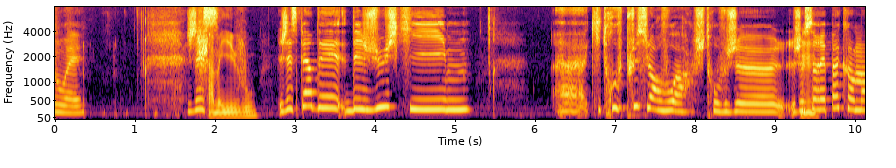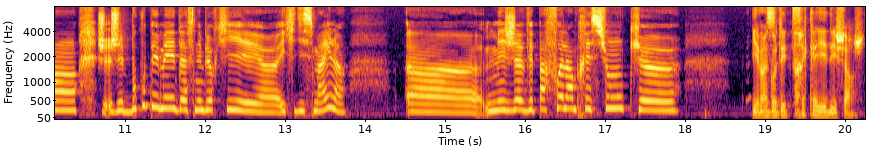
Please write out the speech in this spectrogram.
Ouais. Chamaillez-vous. J'espère des, des juges qui euh, qui trouvent plus leur voix. Je trouve. Je je Mm. saurais pas comment. J'ai beaucoup aimé Daphne Burki et, euh, et Kiddy Smile, Euh, mais j'avais parfois l'impression que Il y avait un côté très cahier des charges.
